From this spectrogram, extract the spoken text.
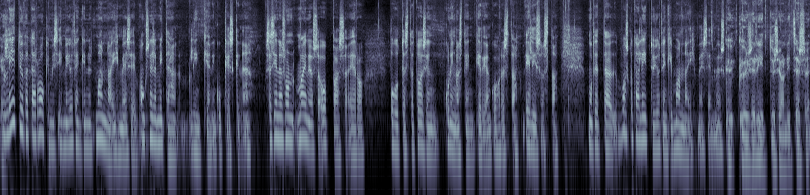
käsittää. liittyykö tämä ruokkimisihme jotenkin nyt manna-ihmeeseen? Onko niillä mitään linkkiä niin kuin keskenään? Sä siinä sun mainiossa oppaassa, Eero, puhut tästä toisen kuningasten kirjan kohdasta, Elisasta. Mutta että voisiko tämä liittyä jotenkin manna-ihmeeseen myös? Ky- kyllä se riittyy. Se on itse asiassa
